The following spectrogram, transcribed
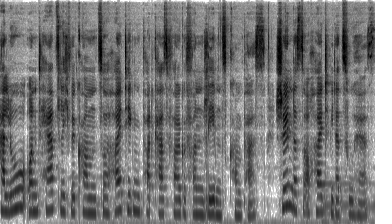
Hallo und herzlich willkommen zur heutigen Podcast-Folge von Lebenskompass. Schön, dass du auch heute wieder zuhörst.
